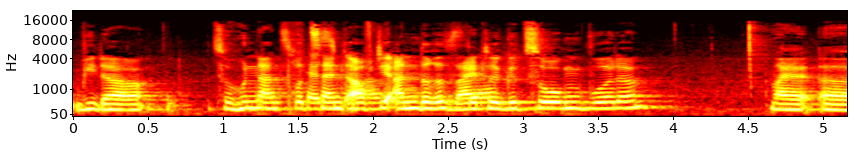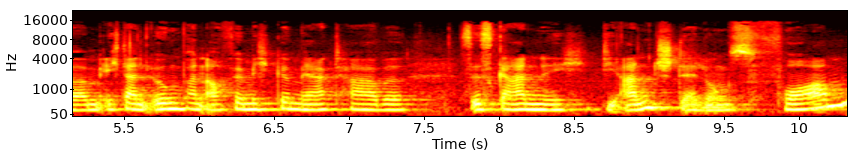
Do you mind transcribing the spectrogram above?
wieder zu 100 Prozent auf die andere Seite ja. gezogen wurde, weil ähm, ich dann irgendwann auch für mich gemerkt habe, es ist gar nicht die Anstellungsform,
